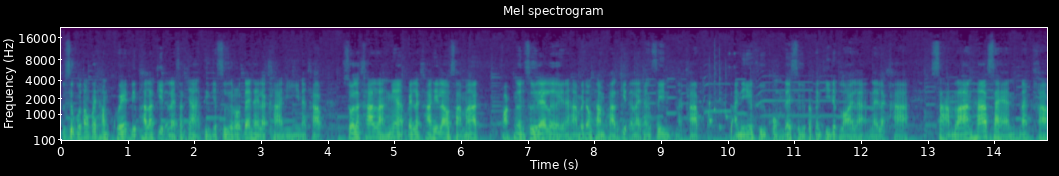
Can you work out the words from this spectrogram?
รู้สึกว่าต้องไปทำเควสหรือภารกิจอะไรสักอย่างถึงจะซื้อรถได้ในราคานี้นะครับ ส่วนราคาหลังเนี่ยเป็นราคาที่เราสามารถควักเงินซื้อได้เลยนะฮะไม่ต้องทำภารกิจอะไรทั้งสิ้นนะครับ อันนี้ก็คือผมได้ซื้อไปเป็นที่เรียบร้อยแล้วในราคา 3ล้าน5แสนนะครับ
